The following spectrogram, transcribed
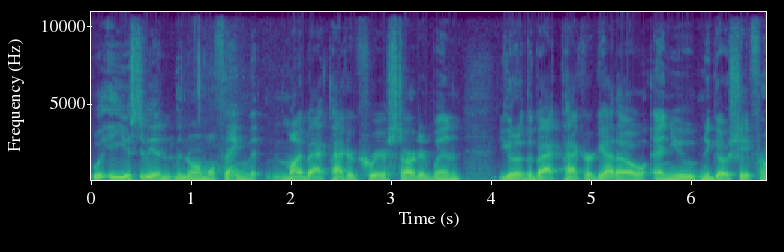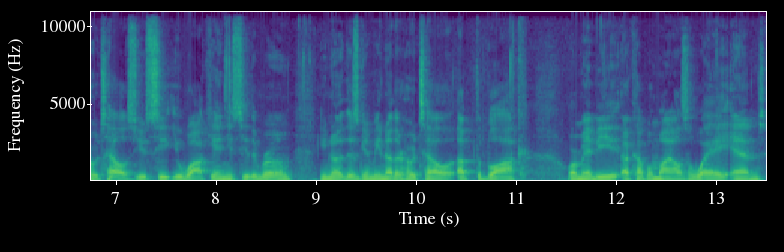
Well, it used to be a, the normal thing that my backpacker career started when you go to the backpacker ghetto and you negotiate for hotels. You see, you walk in, you see the room, you know there's going to be another hotel up the block or maybe a couple miles away, and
